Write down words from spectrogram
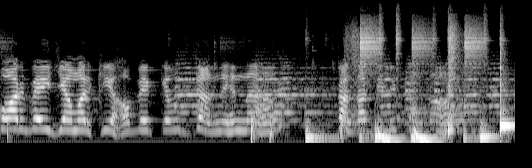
বর পেয়েছি আমার কি হবে কেউ জানে না। টান্ডা দিলি টান্ডা হান্না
